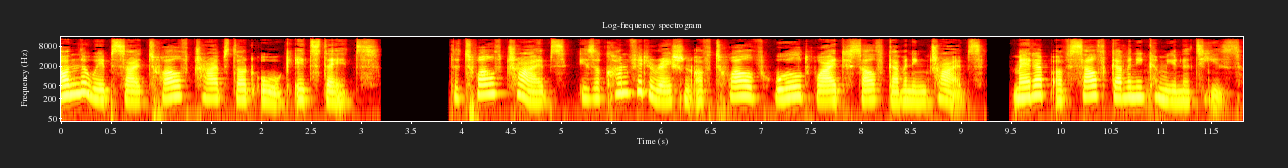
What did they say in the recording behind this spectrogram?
On the website 12tribes.org, it states The 12 Tribes is a confederation of 12 worldwide self governing tribes made up of self governing communities.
